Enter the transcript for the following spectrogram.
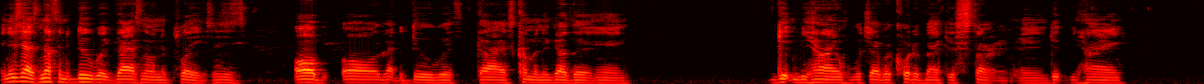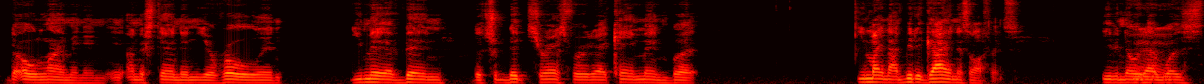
and this has nothing to do with guys knowing the plays. This is all all got to do with guys coming together and getting behind whichever quarterback is starting and getting behind the old lineman and, and understanding your role and you may have been the tr- big transfer that came in, but you might not be the guy in this offense, even though mm-hmm. that was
